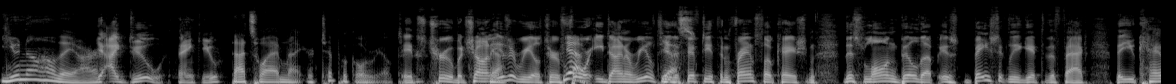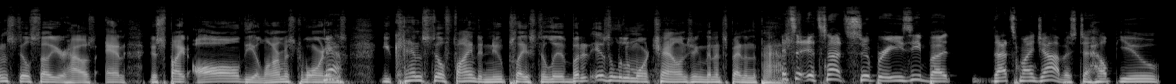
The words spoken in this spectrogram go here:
you know how they are. yeah, I do. Thank you. That's why I'm not your typical realtor. It's true, but Sean Yeah. is a realtor Yeah. for Edina Realty, Yes. the 50th and France location. This long buildup is basically to get to the fact that you can still sell your house, and despite all the alarmist warnings, you can still find a new place to live, but it is a little more challenging than it's been in the past. It's it's not super easy, but that's my job is to help you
